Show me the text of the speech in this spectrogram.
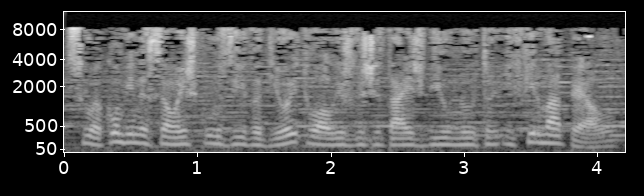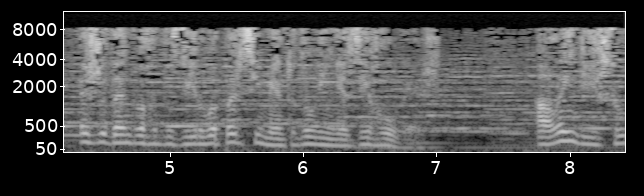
Sua combinação exclusiva de 8 óleos vegetais Bionutre e firma a pele, ajudando a reduzir o aparecimento de linhas e rugas. Além disso,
